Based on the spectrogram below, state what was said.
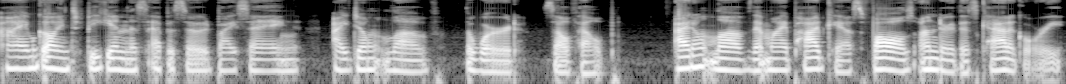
I'm going to begin this episode by saying I don't love the word self help. I don't love that my podcast falls under this category,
